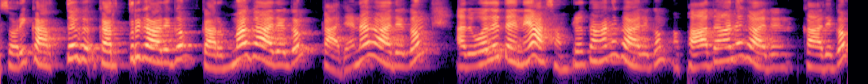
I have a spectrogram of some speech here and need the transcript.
സോറി കർത്ത കർത്തൃകാരകം കർമ്മകാരകം കരണകാരകം അതുപോലെ തന്നെ അസംപ്രധാനകാരകം സമ്പ്രദാന കാരകം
